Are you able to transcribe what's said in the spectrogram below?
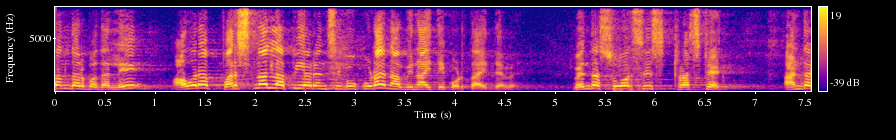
ಸಂದರ್ಭದಲ್ಲಿ ಅವರ ಪರ್ಸ್ನಲ್ ಅಪಿಯರೆನ್ಸಿಗೂ ಕೂಡ ನಾವು ವಿನಾಯಿತಿ ಕೊಡ್ತಾ ಇದ್ದೇವೆ. When the source is trusted and the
